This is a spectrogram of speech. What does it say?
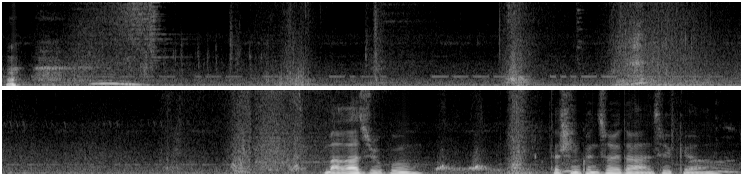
막아주고 대충 근처에다 앉힐게요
